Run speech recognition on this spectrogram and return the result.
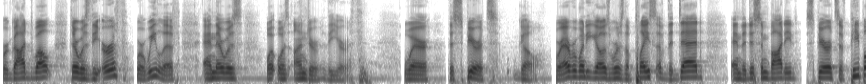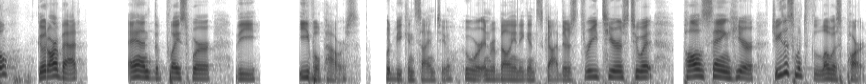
where God dwelt, there was the earth, where we live, and there was what was under the earth, where the spirits go. Where everybody goes, where's the place of the dead and the disembodied spirits of people, good or bad, and the place where the evil powers would be consigned to, who were in rebellion against God. There's three tiers to it. Paul's saying here, Jesus went to the lowest part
